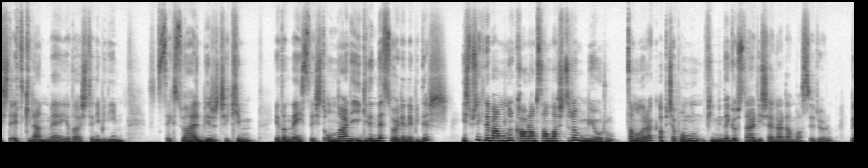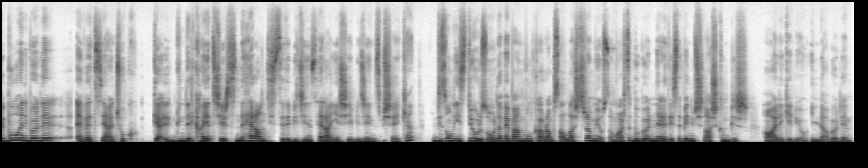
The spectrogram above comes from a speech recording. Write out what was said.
İşte etkilenme ya da işte ne bileyim seksüel bir çekim ya da neyse işte onlarla ilgili ne söylenebilir? hiçbir şekilde ben bunları kavramsallaştıramıyorum. Tam olarak Apichatpong'un filminde gösterdiği şeylerden bahsediyorum. Ve bu hani böyle evet yani çok gündelik hayat içerisinde her an hissedebileceğiniz, her an yaşayabileceğiniz bir şeyken biz onu izliyoruz orada ve ben bunu kavramsallaştıramıyorsam artık bu böyle neredeyse benim için aşkın bir hale geliyor. İlla böyle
